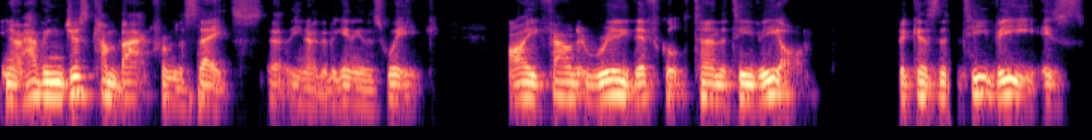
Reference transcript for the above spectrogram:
You know, having just come back from the States, uh, you know, at the beginning of this week, I found it really difficult to turn the TV on because the TV is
